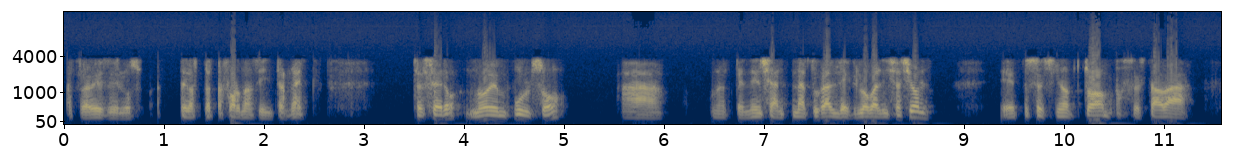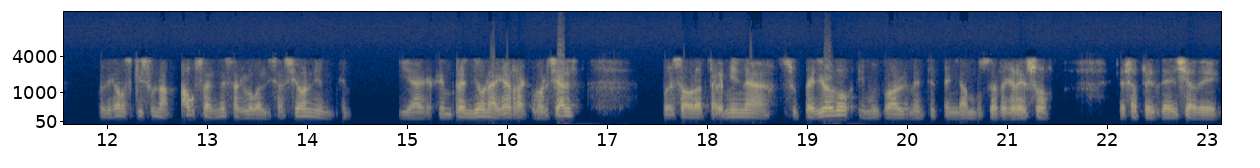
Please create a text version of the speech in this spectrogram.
a través de los de las plataformas de Internet. Tercero, nuevo impulso a una tendencia natural de globalización. Eh, pues el señor Trump pues, estaba, pues, digamos que hizo una pausa en esa globalización y, emprendió una guerra comercial. Pues ahora termina su periodo y muy probablemente tengamos de regreso esa tendencia de,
